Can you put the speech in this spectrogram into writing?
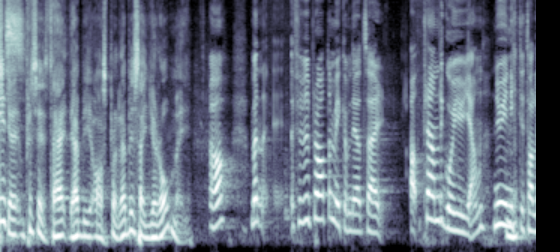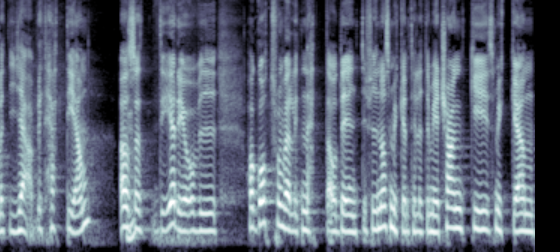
ska, s- precis, det här, det här blir asbra. Det här blir så här, gör om mig. Ja, men för vi pratar mycket om det att så här, ja, trender går ju igen. Nu är 90-talet jävligt hett igen. Alltså det är det och vi har gått från väldigt nätta och dainty fina smycken till lite mer chunky smycken.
